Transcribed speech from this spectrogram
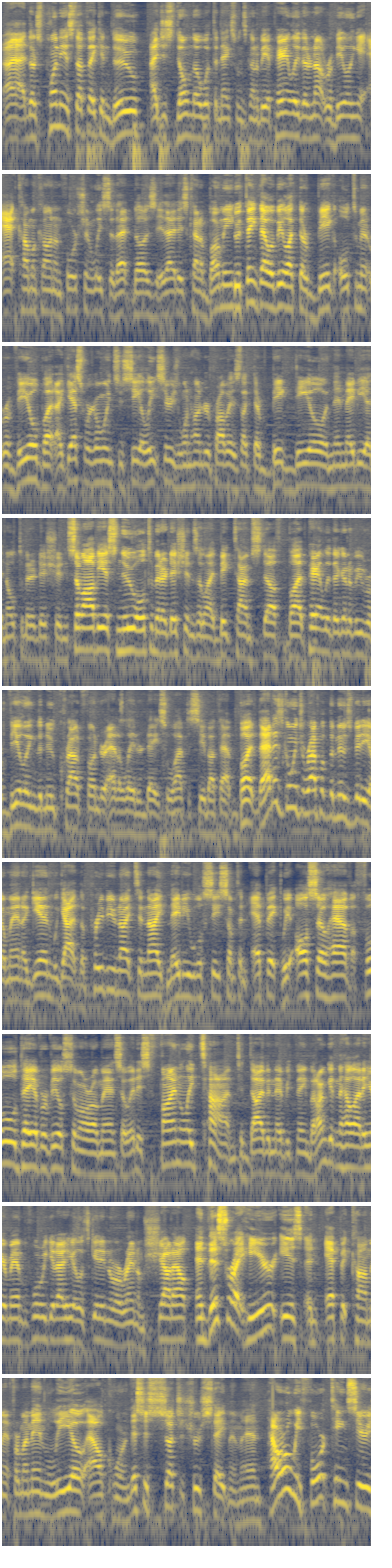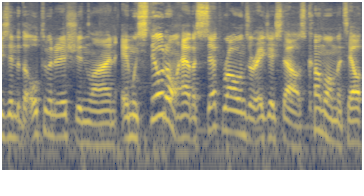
I, there's plenty of stuff they can do. I just don't know what the next one's going to be. Apparently, they're not revealing it at Comic-Con, unfortunately, so that does that is kind of bummy. You would think that would be like their big ultimate reveal, but I guess we're going to see Elite Series 100 probably is like their big deal, and then maybe an Ultimate Edition. Some obvious new Ultimate Editions and like big time stuff, but apparently they're going to be revealing the new crowdfunder at a later date, so we'll have to see about that. But that is going to wrap up the news video, man. Again, we got the preview night tonight. Maybe we'll see something epic. We also have a full day of reveals tomorrow, man, so it is finally time to dive into everything. But I'm getting the hell out of here, man. Before we get out of here, let's get into a random shout out. And this right here is an epic comment from my man Leo Alcorn. This is such a true statement, man. How are we 14 series into the Ultimate Edition line, and we still don't have a Seth Rollins or AJ Styles? Come on, Mattel.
